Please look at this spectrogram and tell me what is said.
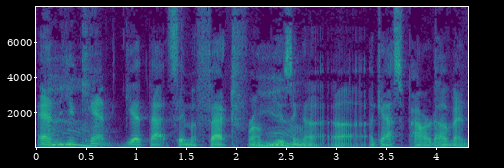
And you can't get that same effect from using a, a, a gas powered oven.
